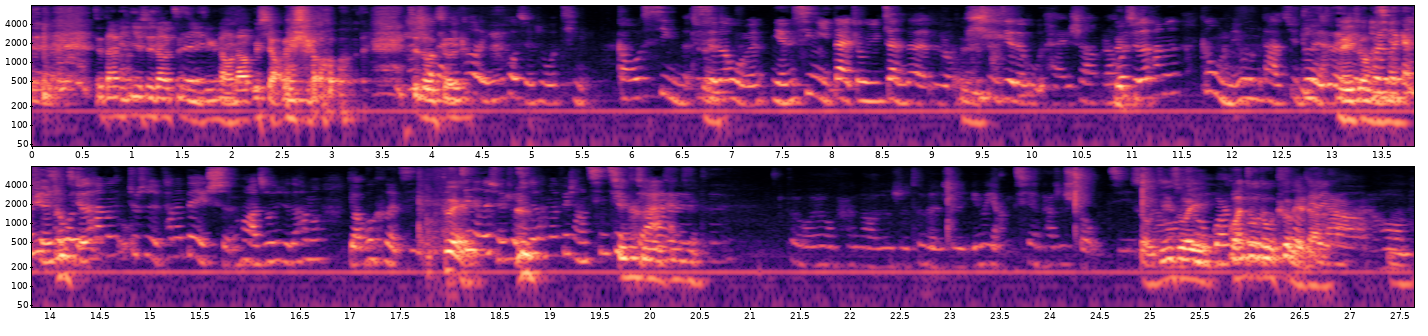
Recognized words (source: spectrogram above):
就当你意识到自己已经老大不小的时候，这种时候我感觉零零后选手，我挺高兴的，就觉得我们年轻一代终于站在了这种嗯世界的舞台上，然后觉得他们跟我们没有那么大的距离感。对对，没错以前的选手，会觉得他们就是他们被神化之后，就觉得他们遥不可及。今年的选手，觉得他们非常亲切可爱。对，对我有看到，就是特别是因为杨倩她是手机，手机然后所以就关关注度特别大，大然后嗯。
